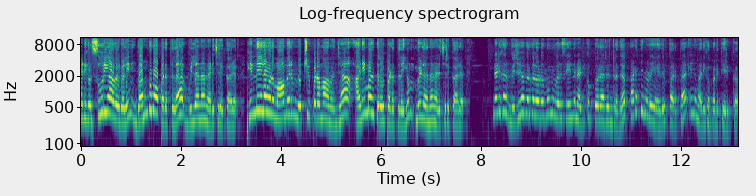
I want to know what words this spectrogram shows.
நடிகர் சூர்யா அவர்களின் கங்குவா படத்தில் வில்லனா நடிச்சிருக்காரு. ஹிந்தியில் ஒரு மாபெரும் வெற்றி படமாக அமைஞ்ச அனிமல் திரைப்படத்திலையும் வில்லனாக நடிச்சிருக்காரு. நடிகர் விஜய் அவர்களோடவும் இவர் சேர்ந்து நடிக்க போறாருன்றது படத்தினுடைய எதிர்பார்ப்பை இன்னும் அதிகப்படுத்தியிருக்கு.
